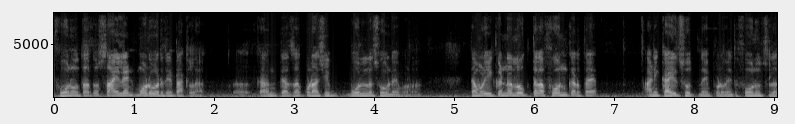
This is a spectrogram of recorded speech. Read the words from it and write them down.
फोन होता तो सायलेंट मोडवरती टाकला. कारण त्याचा कोणाशी बोलणंच होऊ नये म्हणून. त्यामुळे इकडनं लोक त्याला फोन करतायत आणि काहीच होत नाही पुढे म्हणजे फोन उचलत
